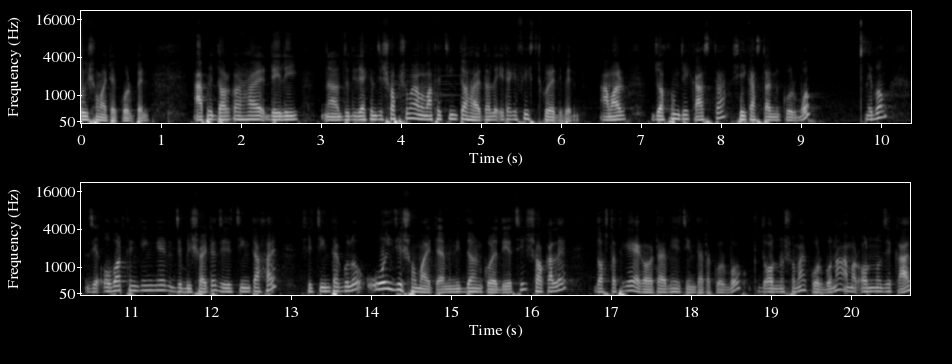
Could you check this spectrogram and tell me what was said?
ওই সময়টা করবেন। আপনি দরকার হয় ডেইলি যদি দেখেন যে সবসময় আমার মাথায় চিন্তা হয়, তাহলে এটাকে ফিক্সড করে দিবেন। আমার যখন যে কাজটা, সেই কাজটা আমি করব। এবং যে ওভার থিঙ্কিংয়ের যে বিষয়টা, যে চিন্তা হয়, সেই চিন্তাগুলো ওই যে সময়টা আমি নির্ধারণ করে দিয়েছি, সকালে দশটা থেকে এগারোটা আমি এই চিন্তাটা করব। কিন্তু অন্য সময় করব না, আমার অন্য যে কাজ,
